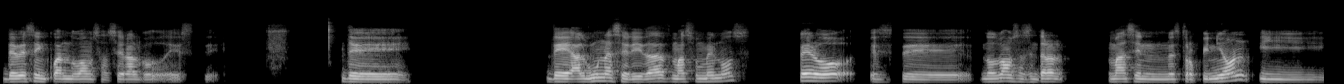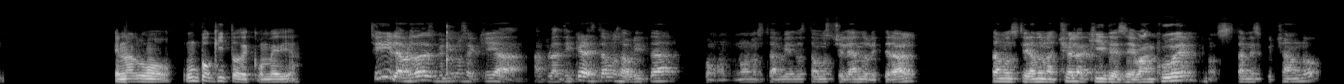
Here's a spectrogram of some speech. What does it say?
De vez en cuando vamos a hacer algo de este, de, de alguna seriedad más o menos, pero este, nos vamos a centrar más en nuestra opinión y en algo, un poquito de comedia. Sí, la verdad es venimos aquí a, a platicar. Estamos ahorita, como no nos están viendo, estamos chileando literal. Estamos tirando una chela aquí desde Vancouver. Nos están escuchando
